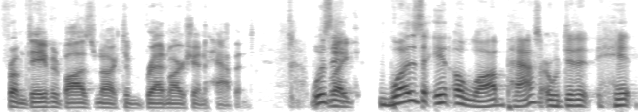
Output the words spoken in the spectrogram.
from David Pastrnak to Brad Marchand happened. was like it was it a lob pass or did it hit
